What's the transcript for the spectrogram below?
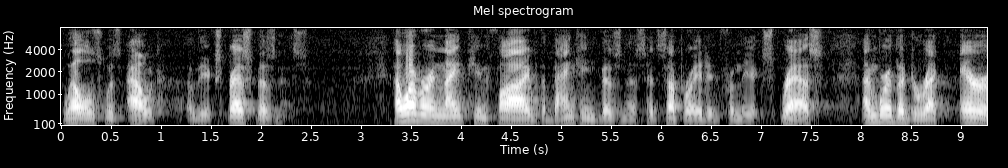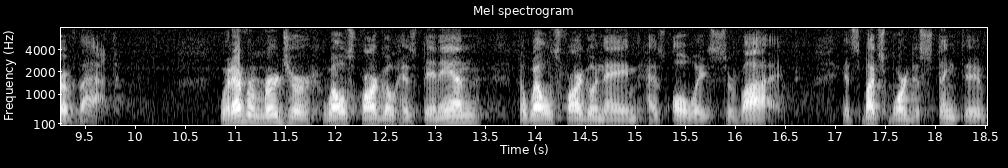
Wells was out of the express business. However, in 1905, the banking business had separated from the express and were the direct heir of that. Whatever merger Wells Fargo has been in, the Wells Fargo name has always survived. It's much more distinctive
